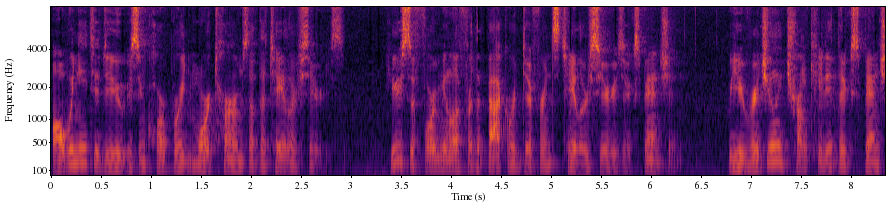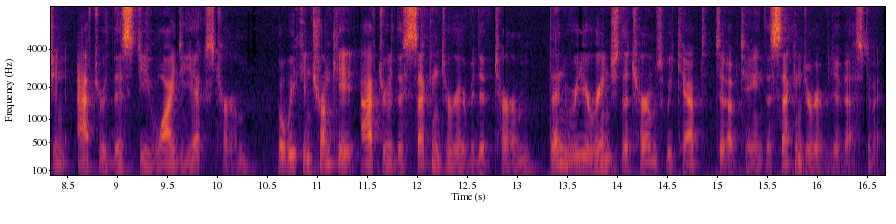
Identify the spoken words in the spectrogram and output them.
All we need to do is incorporate more terms of the Taylor series. Here's the formula for the backward difference Taylor series expansion. We originally truncated the expansion after this dy dx term, but we can truncate after the second derivative term, then rearrange the terms we kept to obtain the second derivative estimate.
